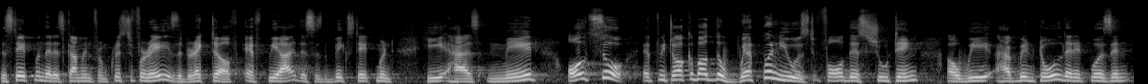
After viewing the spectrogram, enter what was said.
the statement that has come in from Christopher Wray, is the director of FBI. This is the big statement he has made. Also, if we talk about the weapon used for this shooting, uh, we have been told that it was an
